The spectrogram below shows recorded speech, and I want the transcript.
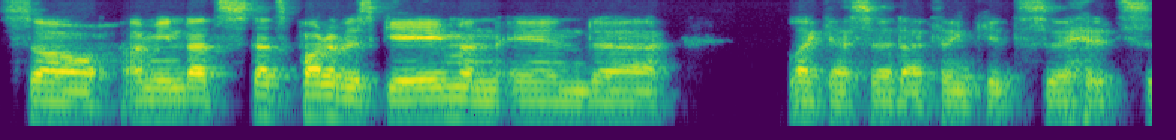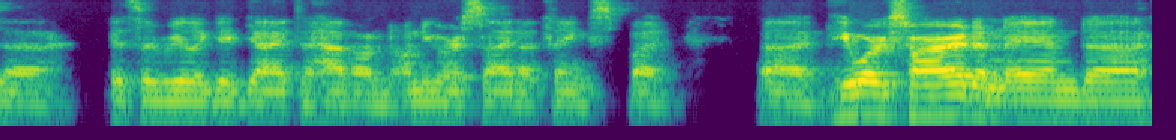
so I mean, that's that's part of his game, and and uh, like I said, I think it's it's uh, it's a really good guy to have on on your side of things, but uh, he works hard and and uh,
